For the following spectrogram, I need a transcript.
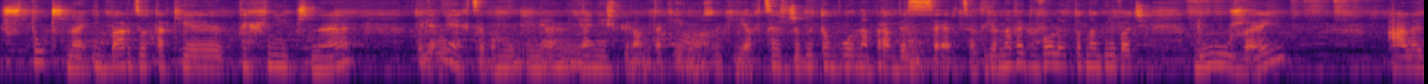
sztuczne i bardzo takie techniczne, to ja nie chcę, bo ja, ja nie śpiewam takiej muzyki. Ja chcę, żeby to było naprawdę z serca. To ja nawet wolę to nagrywać dłużej, ale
